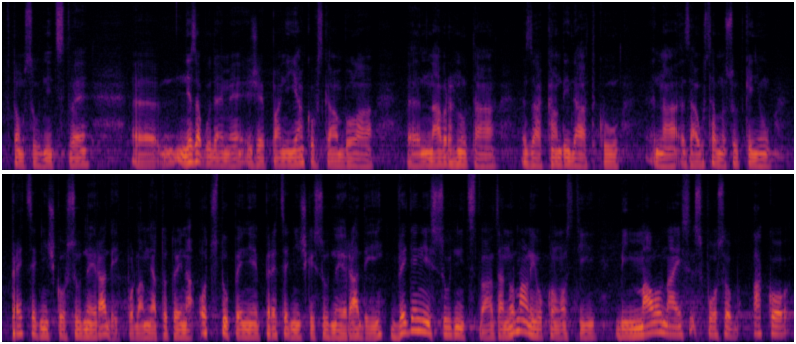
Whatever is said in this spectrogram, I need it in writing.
v tom súdnictve. E, nezabúdajme, že pani Jankovská bola e, navrhnutá za kandidátku na, za ústavnú súdkyňu predsedničkou súdnej rady. Podľa mňa toto je na odstúpenie predsedničky súdnej rady. Vedenie súdnictva za normálnych okolností by malo nájsť spôsob, ako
